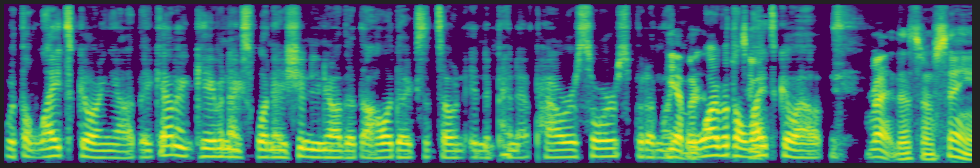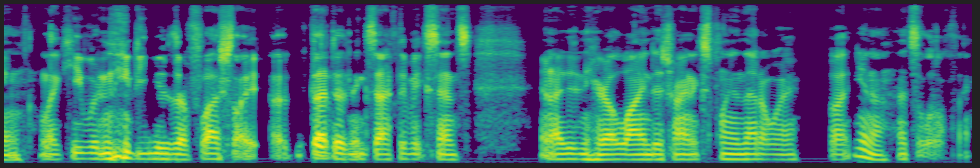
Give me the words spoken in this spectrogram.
with the lights going out. They kind of gave an explanation, you know, that the holodeck's its own independent power source. But I'm like, yeah, well, but, why would the so, lights go out? Right. That's what I'm saying. Like he wouldn't need to use a flashlight. Uh, that doesn't exactly make sense. And I didn't hear a line to try and explain that away. But you know, that's a little thing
